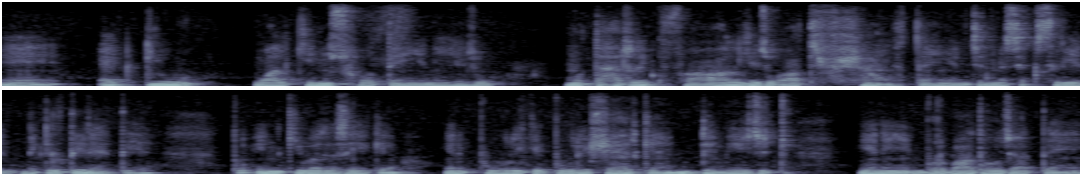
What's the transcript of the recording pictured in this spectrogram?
एक्टिव वालकिनस होते हैं, यानी ये जो मुतहरक फ़ाल, ये जो आतिशाँ होते हैं, यानी जिनमें से अक्सर ये निकलती रहती है तो इनकी वजह से क्या, यानी पूरे के पूरे शहर के हैं डेमेज यानी बर्बाद हो जाते हैं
